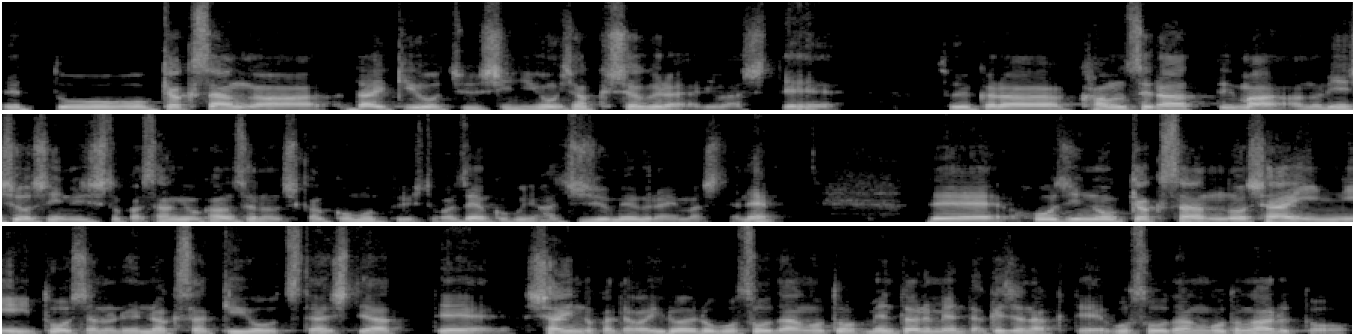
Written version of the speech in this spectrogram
えっと、お客さんが大企業を中心に400社ぐらいありましてそれからカウンセラーって、まあ、あの臨床心理士とか産業カウンセラーの資格を持っている人が全国に80名ぐらいいましてね。で法人のお客さんの社員に当社の連絡先をお伝えしてあって社員の方がいろいろご相談事メンタル面だけじゃなくてご相談事があると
